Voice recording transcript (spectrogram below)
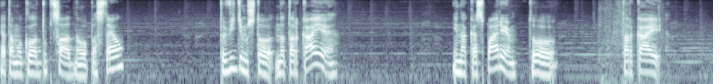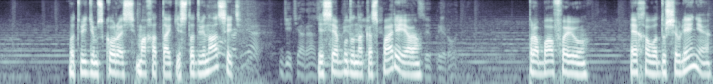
Я там около дубца одного поставил. То видим, что на Таркае и на Каспаре, то Таркай... Вот видим скорость мах-атаки 112. Если я буду на Каспаре, я пробафаю эхо воодушевления.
